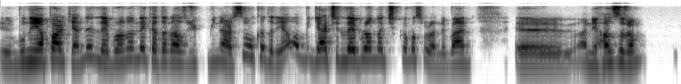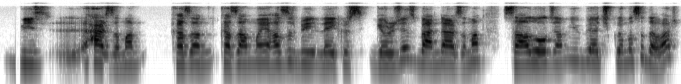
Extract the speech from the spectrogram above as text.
E, bunu yaparken de LeBron'a ne kadar az yük binerse o kadar iyi ama gerçi LeBron'un açıklaması var. Hani ben e, hani hazırım. Biz e, her zaman kazan kazanmaya hazır bir Lakers göreceğiz. Ben de her zaman sahada olacağım gibi bir açıklaması da var.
